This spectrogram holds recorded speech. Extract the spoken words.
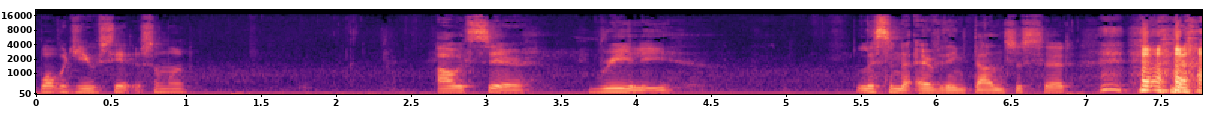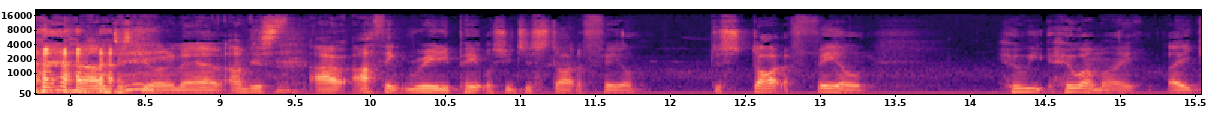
what would you say to someone? I would say, really, listen to everything Dan just said. no, I'm just joking. Um, I'm just. I, I think really people should just start to feel, just start to feel. Who who am I? Like,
